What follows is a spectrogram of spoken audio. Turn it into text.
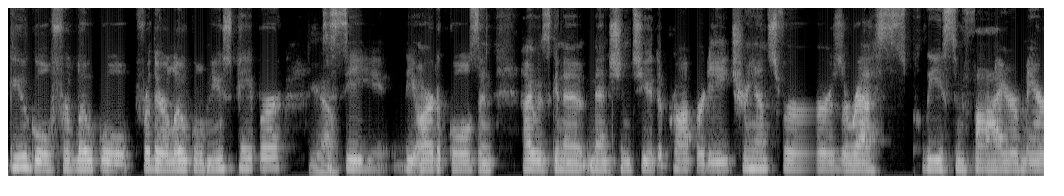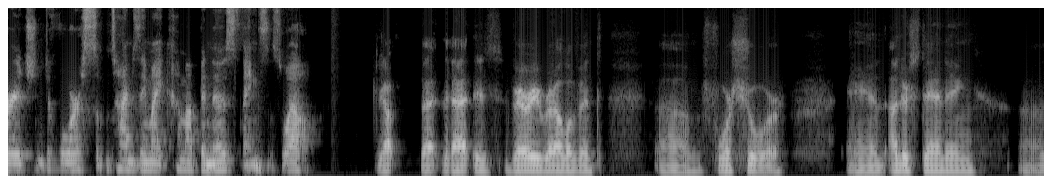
Google for local for their local newspaper yeah to see the articles and i was going to mention too the property transfers arrests police and fire marriage and divorce sometimes they might come up in those things as well Yep, that that is very relevant um, for sure, and understanding uh,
